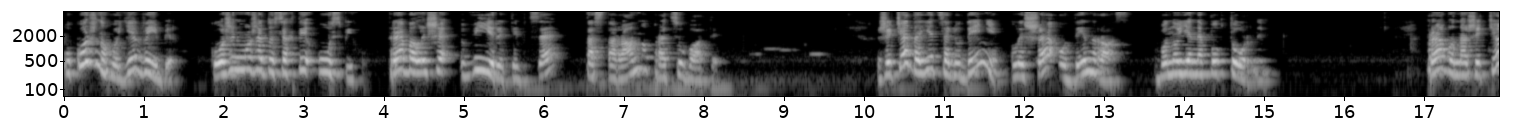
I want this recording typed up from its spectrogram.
У кожного є вибір, кожен може досягти успіху. Треба лише вірити в це та старанно працювати. Життя дається людині лише один раз. Воно є неповторним. Право на життя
